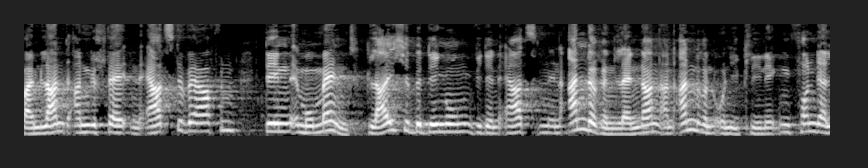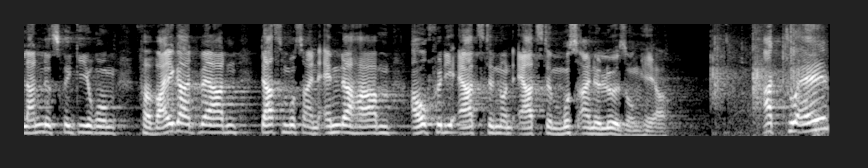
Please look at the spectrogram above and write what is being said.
beim Land angestellten Ärzte werfen, denen im Moment gleiche Bedingungen wie den Ärzten in anderen Ländern an anderen Unikliniken von der Landesregierung verweigert werden. Das muss ein Ende haben. Auch für die Ärztinnen und Ärzte muss eine Lösung her. Aktuell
